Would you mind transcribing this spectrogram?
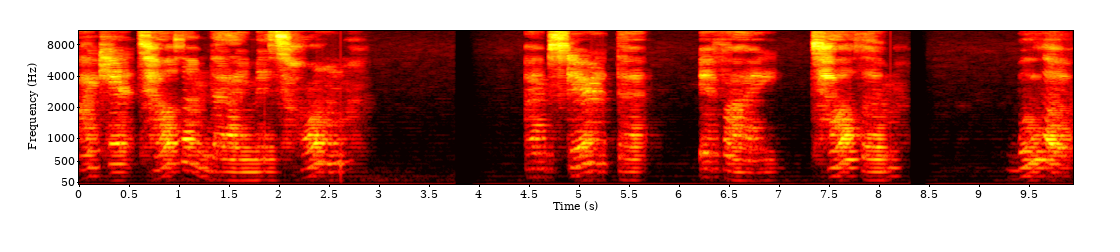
I can't tell them that I miss home. I'm scared that if I tell them, Bula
